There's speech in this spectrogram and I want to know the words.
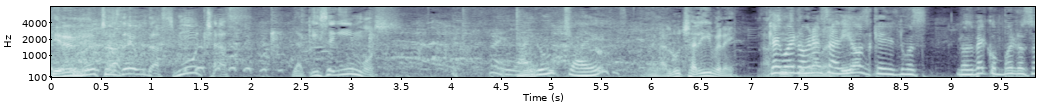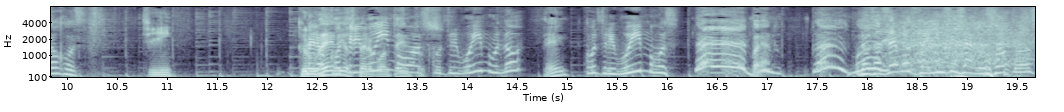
tienen muchas deudas, muchas. Y aquí seguimos, La lucha, ¿eh? en la lucha libre. Qué bueno, gracias a Dios que nos, nos ve con buenos ojos. Sí. Pero Crudelios, pero, contribuimos, contribuimos, ¿no? ¿Eh? Contribuimos. Eh, bueno, eh, Nos hacemos felices a nosotros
